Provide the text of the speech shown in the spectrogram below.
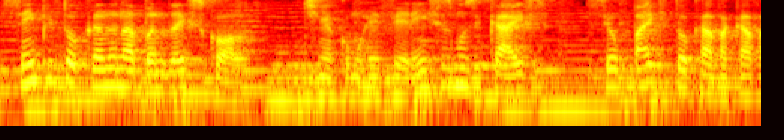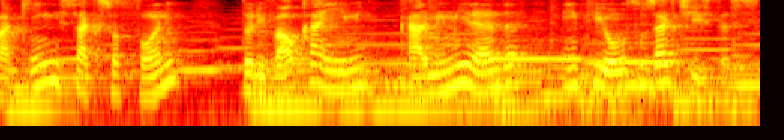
sempre tocando na banda da escola. Tinha como referências musicais seu pai que tocava cavaquinho e saxofone, Dorival Caymmi, Carmen Miranda, entre outros artistas.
